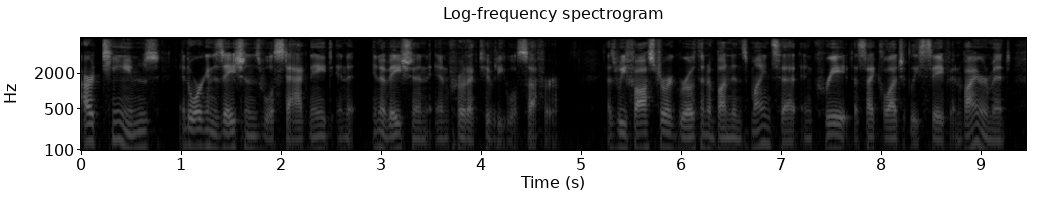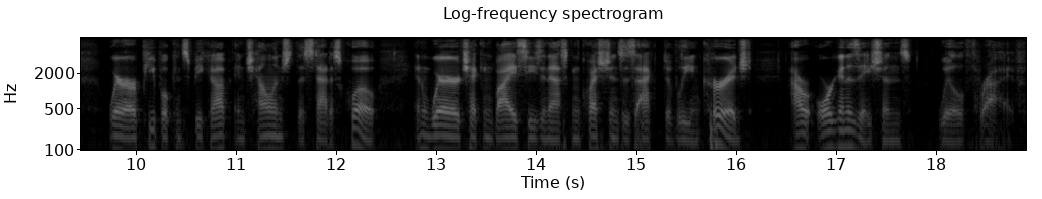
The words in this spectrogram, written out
our teams and organizations will stagnate and innovation and productivity will suffer as we foster a growth and abundance mindset and create a psychologically safe environment where our people can speak up and challenge the status quo, and where checking biases and asking questions is actively encouraged, our organizations will thrive.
